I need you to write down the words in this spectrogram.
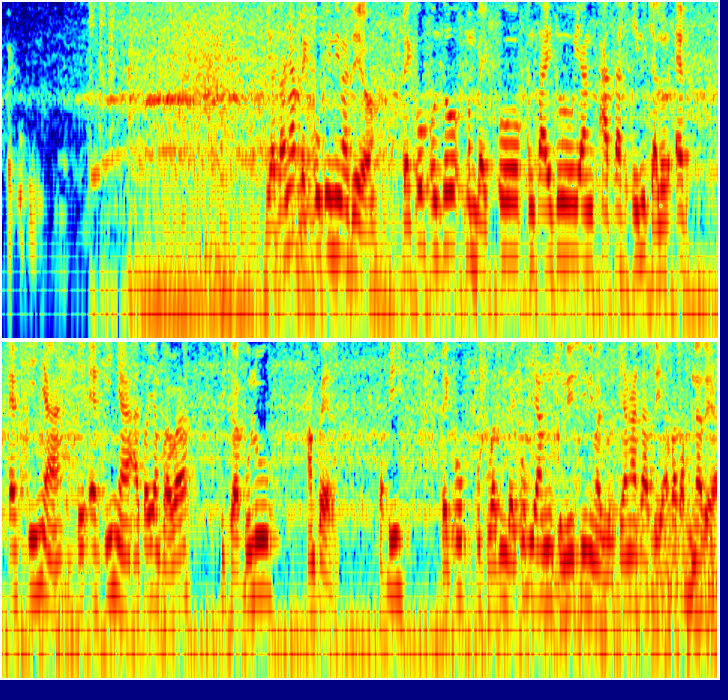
Backup ini. Biasanya backup ini masih yo backup untuk membackup entah itu yang atas ini jalur F FI nya EFI nya atau yang bawah 30 ampere. Tapi backup buat backup yang jenis ini mas yang atas sih apakah benar ya?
